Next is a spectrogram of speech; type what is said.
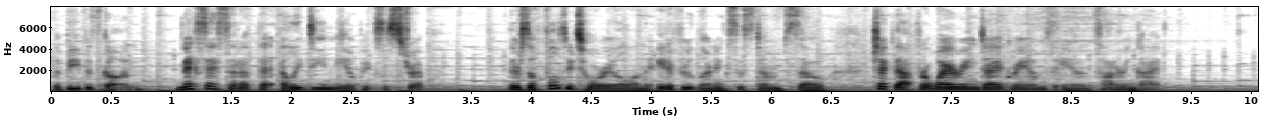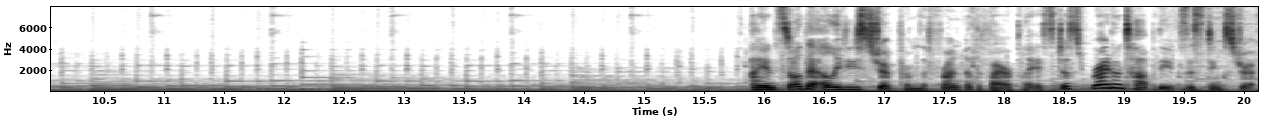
The beep is gone. Next I set up the LED NeoPixel strip. There's a full tutorial on the Adafruit Learning System, so check that for wiring diagrams and soldering guide. I installed the LED strip from the front of the fireplace, just right on top of the existing strip.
